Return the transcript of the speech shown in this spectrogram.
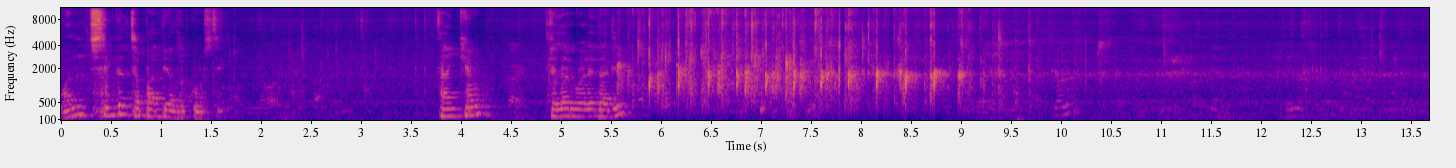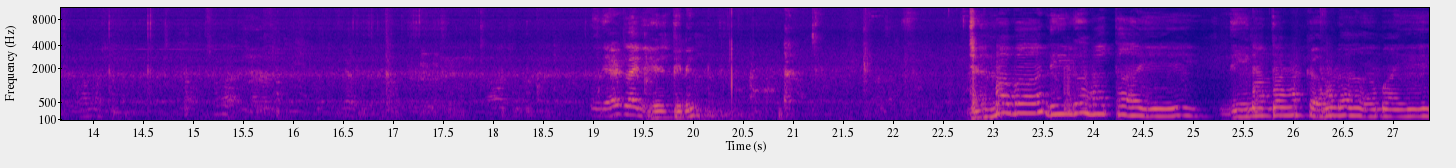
ಒಂದು ಸಿಂಗಲ್ ಚಪಾತಿ ಆದರೂ ಕೂಡಿಸಿ. Thank you. ಎಲ್ಲರಿಗೂ ಒಳ್ಳೆಯದಾಗಲಿ ಎರಡು ಲೈನ್ ಹೇಳ್ತೀನಿ. ಜನ್ಮವ ನೀಡುವ ತಾಯಿ, ನೀನೊಂದು ಕರುಣಾಮಯಿ.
